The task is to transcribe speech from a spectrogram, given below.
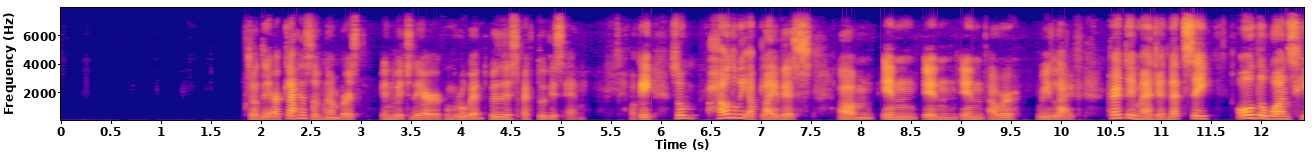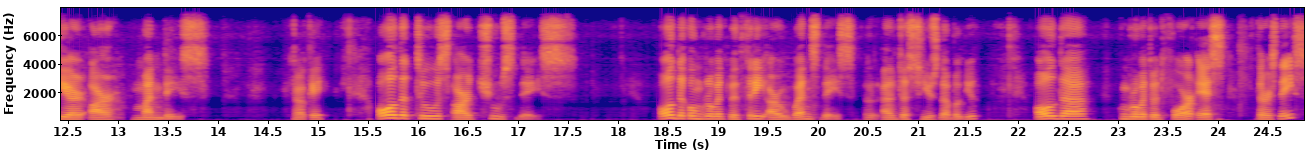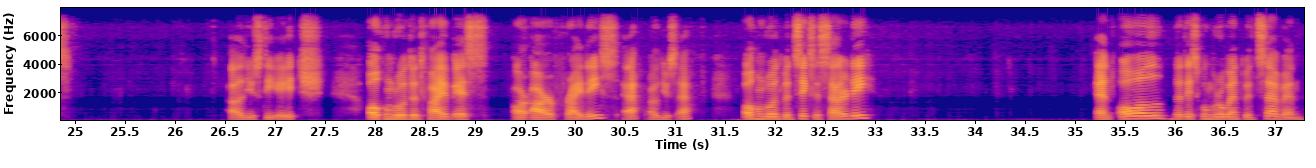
So they are classes of numbers in which they are congruent with respect to this n. Okay, so how do we apply this um, in in in our real life? Try to imagine. Let's say all the ones here are Mondays. Okay, all the twos are Tuesdays. All the congruent with three are Wednesdays. I'll just use W. All the congruent with four is Thursdays. I'll use TH. All congruent with 5 is or are Fridays, F, I'll use F. All congruent with 6 is Saturday. And all that is congruent with 7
